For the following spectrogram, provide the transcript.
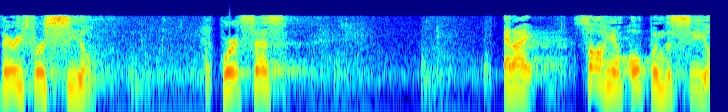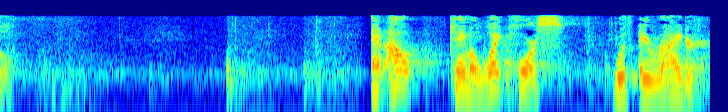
Very first seal. Where it says, and I saw him open the seal. And out came a white horse with a rider.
